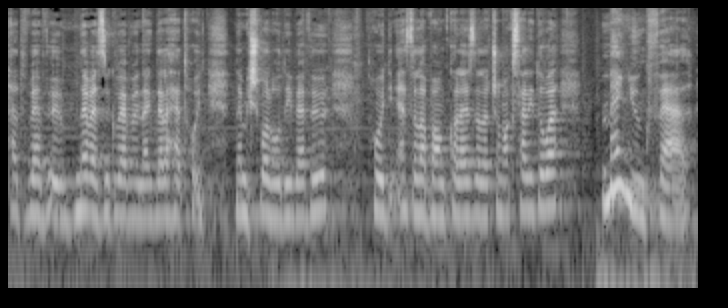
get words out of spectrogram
hát vevő, nevezzük vevőnek, de lehet, hogy nem is valódi vevő, hogy ezzel a bankkal, ezzel a csomagszállítóval, menjünk fel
